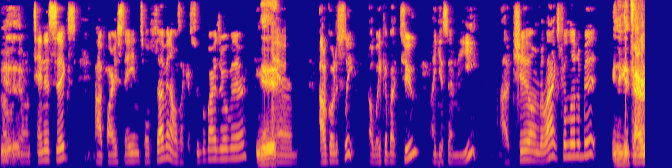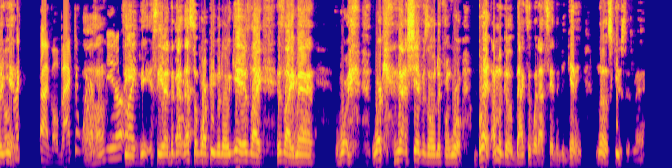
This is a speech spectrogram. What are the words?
I was yeah, doing 10 to 6. I probably stay until 7. I was like a supervisor over there. yeah. And I'll go to sleep. I'll wake up at 2. I get something to eat. I'll chill and relax for a little bit. And you get tired again. back, I go back to work. Uh-huh. You know, See, like see that, that that's the part people don't get. It's like it's like man, work, working that shift is a whole different world. But I'm gonna go back to what I said at the beginning. No excuses, man.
